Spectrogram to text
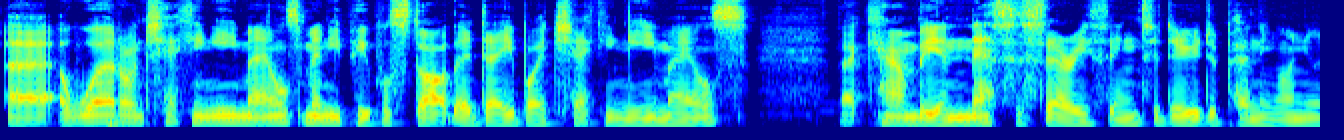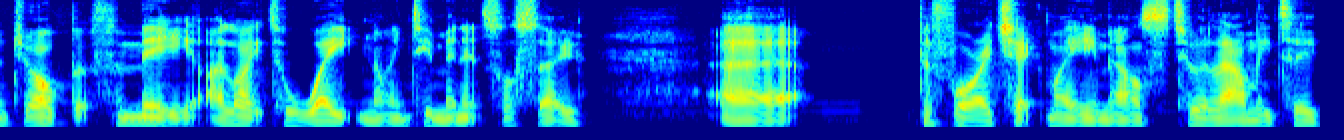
Uh, a word on checking emails. Many people start their day by checking emails. That can be a necessary thing to do depending on your job, but for me, I like to wait 90 minutes or so uh, before I check my emails to allow me to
